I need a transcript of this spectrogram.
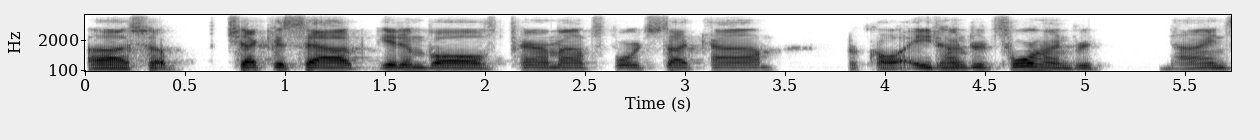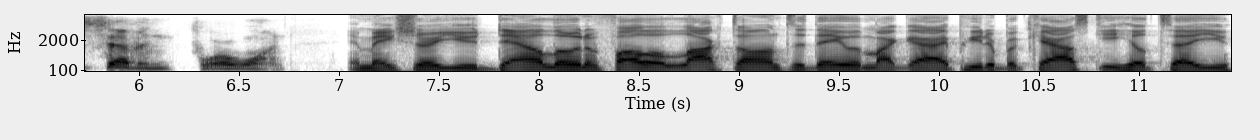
Uh, so check us out. Get involved. ParamountSports.com or call 800 400 9741. And make sure you download and follow Locked On Today with my guy, Peter Bukowski. He'll tell you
